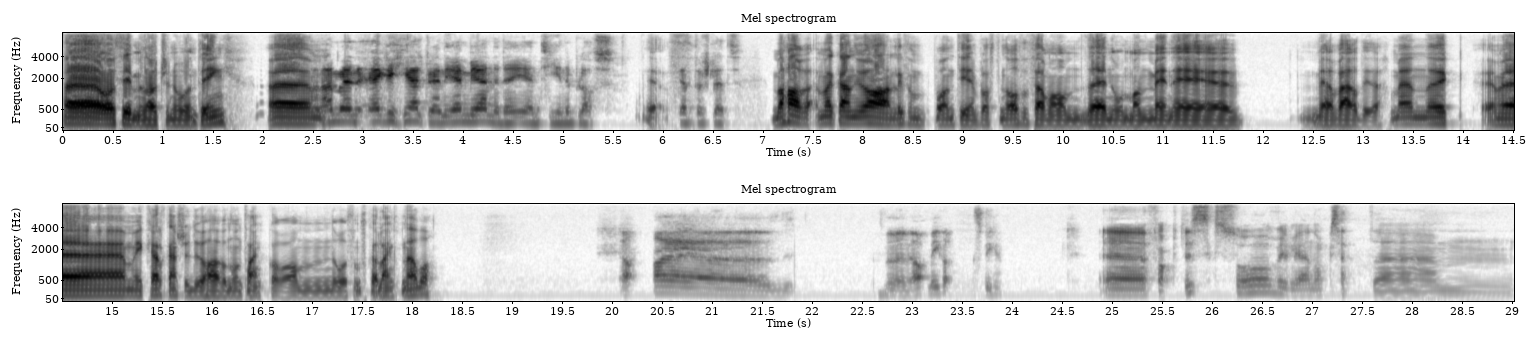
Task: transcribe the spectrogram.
Eh, og Simen har ikke noen ting. Um, Nei, men jeg er helt uenig. Jeg mener det er en tiendeplass, yes. rett og slett. Vi, har, vi kan jo ha den liksom på en tiendeplass til nå, så ser man om det er noen man mener er mer verdig der. Men uh, k- Mikael, kanskje du har noen tanker om noe som skal langt ned, da? Ja, uh, eh, Ja, Mikael. Spiker. Eh, faktisk så vil jeg nok sette um,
